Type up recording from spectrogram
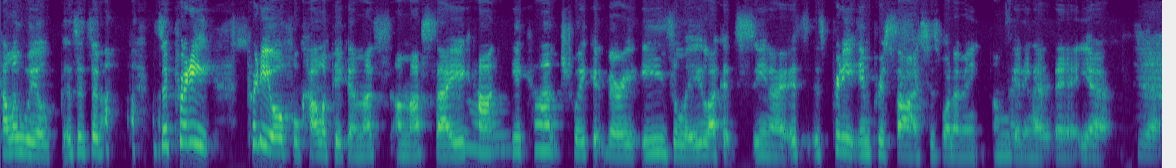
color wheel. because it's a, it's a pretty, pretty awful color picker, I must, I must say. You can't mm. you can't tweak it very easily. Like it's you know it's it's pretty imprecise, is what I mean. I'm getting at there. Yeah. yeah. Yeah.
